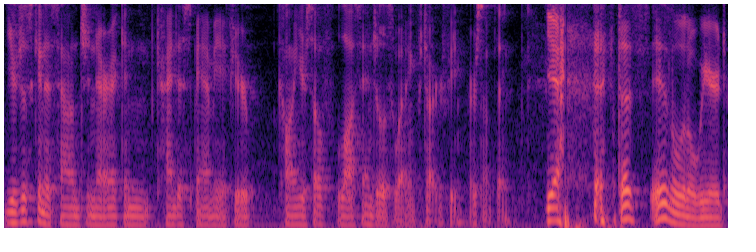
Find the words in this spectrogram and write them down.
you're just going to sound generic and kind of spammy if you're calling yourself Los Angeles wedding photography or something. Yeah, it does. It is a little weird.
